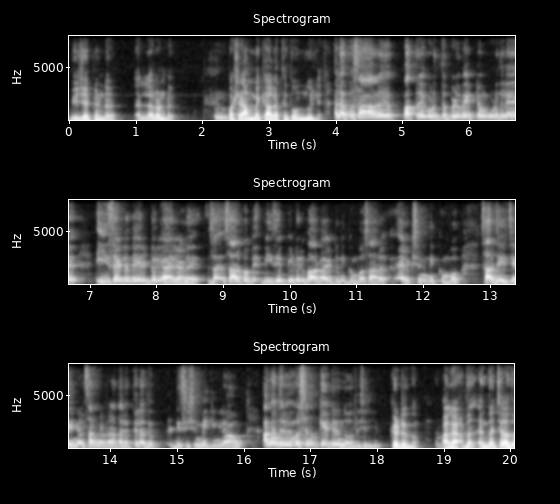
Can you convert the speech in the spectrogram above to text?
ബി ജെ പി ഉണ്ട് എല്ലാവരും ഉണ്ട്. പക്ഷേ അമ്മയ്ക്കകത്ത് ഇതൊന്നുമില്ല. അല്ല അപ്പൊ സാറ് പത്രിക കൊടുത്തപ്പോഴും ഏറ്റവും കൂടുതൽ ഈ സൈഡിൽ നേരിട്ട ഒരു കാര്യമാണ്. സാർ ഇപ്പൊ ബി ജെ പിയുടെ ഒരു ഭാഗമായിട്ട് നിൽക്കുമ്പോൾ സാറ് ഇലക്ഷനിൽ നിൽക്കുമ്പോൾ സാർ ജയിച്ചു കഴിഞ്ഞാൽ സംഘടനാ തലത്തിൽ അത് ഡിസിഷൻ മേക്കിംഗിലും ആവും. അങ്ങനത്തെ ഒരു വിമർശനം കേട്ടിരുന്നു അത് ശരിക്കും? കേട്ടിരുന്നു. അങ്ങനെ അത് എന്താ വെച്ചാൽ അത്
